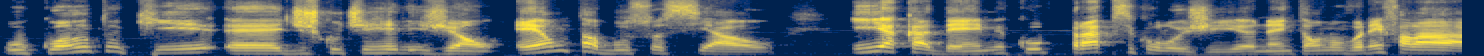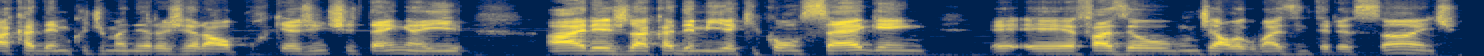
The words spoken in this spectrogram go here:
o quanto que é, discutir religião é um tabu social e acadêmico para psicologia, né? Então não vou nem falar acadêmico de maneira geral, porque a gente tem aí áreas da academia que conseguem é, é, fazer um diálogo mais interessante.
